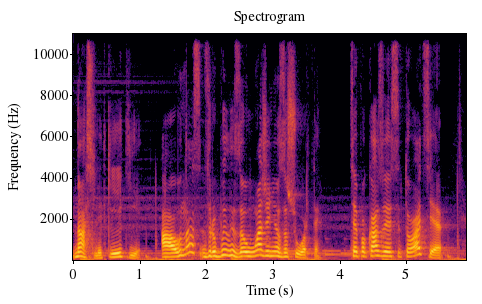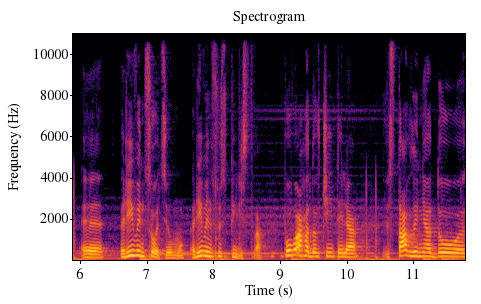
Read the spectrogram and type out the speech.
Наслідки які? А у нас зробили зауваження за шорти. Це показує ситуація, е, рівень соціуму, рівень суспільства, повага до вчителя, ставлення до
